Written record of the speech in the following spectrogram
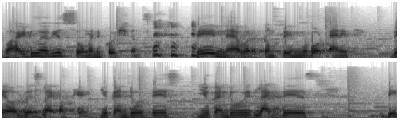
why do you have you so many questions? they never complain about anything. They always like, okay, you can do this, you can do it like this. The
